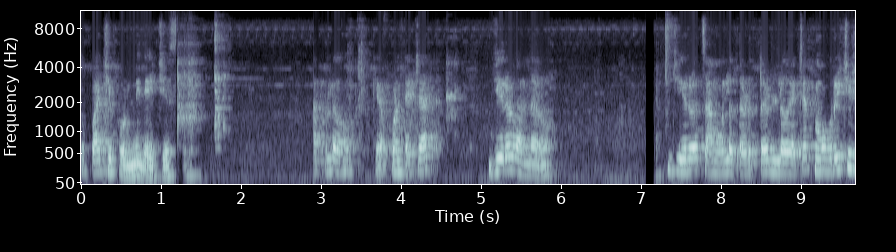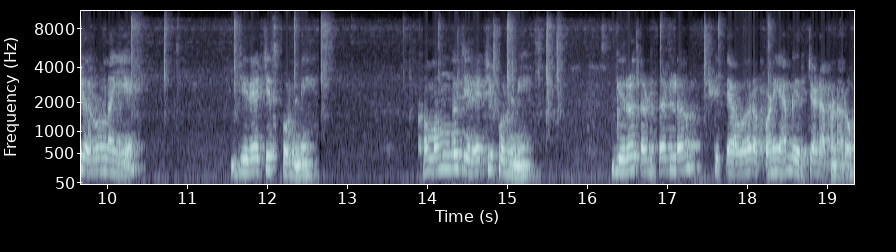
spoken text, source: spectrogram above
तुपाची फोडणी द्यायची असते. आपलं की आपण त्याच्यात जिरं घालणार आहोत. जिरं चांगलं तडतडलं याच्यात मोहरीची जरूर नाही आहे जिऱ्याचीच फोडणी. खमंग जिऱ्याची फोडणी. जिरं तडतडलं की त्यावर आपण या मिरच्या टाकणार आहोत.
